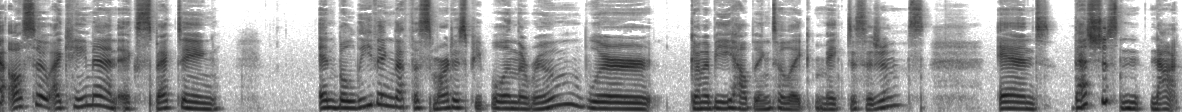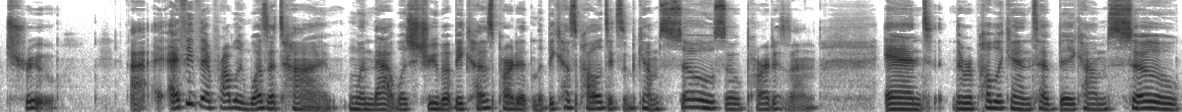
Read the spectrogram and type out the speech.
I also I came in expecting and believing that the smartest people in the room were to be helping to like make decisions. And that's just n- not true. I, think there probably was a time when that was true, but because part of because politics have become so so partisan, and the Republicans have become so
